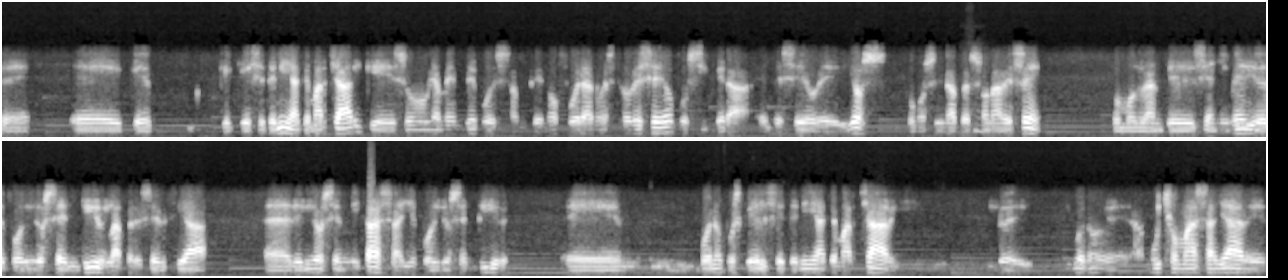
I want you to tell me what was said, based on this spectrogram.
eh, eh, que, que, se tenía que marchar y que eso obviamente, pues aunque no fuera nuestro deseo, pues sí que era el deseo de Dios. Como soy una persona de fe, como durante ese año y medio he podido sentir la presencia eh, de Dios en mi casa y he podido sentir, eh, bueno, pues que Él se tenía que marchar y, bueno, eh, mucho más allá de,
